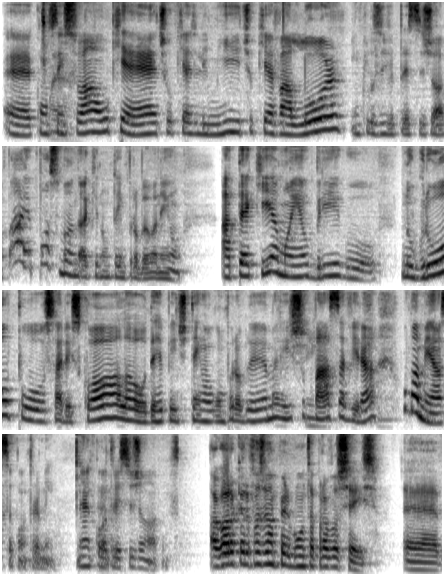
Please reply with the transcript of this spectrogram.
é consensual, o que é ético, o que é limite, o que é valor, inclusive para esses jovens. Ah, eu posso mandar aqui, não tem problema nenhum. Até que amanhã eu brigo no grupo, ou saio da escola, ou de repente tenho algum problema, e isso Sim, passa a virar uma ameaça contra mim, né, contra esses jovens. Agora eu quero fazer uma pergunta para vocês. É,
